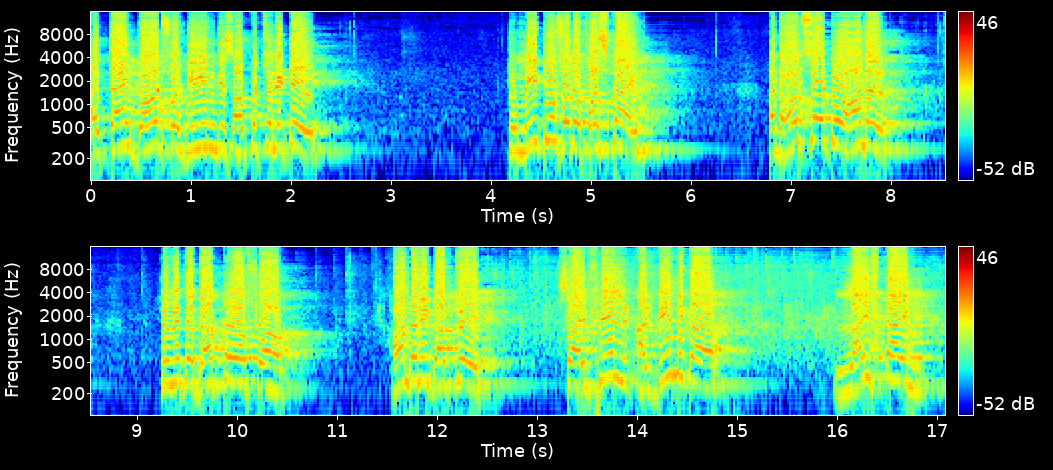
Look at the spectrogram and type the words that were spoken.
I thank God for giving this opportunity to meet you for the first time and also to honor you with the doctor of uh, honorary doctorate. So I feel I'll deem it a lifetime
